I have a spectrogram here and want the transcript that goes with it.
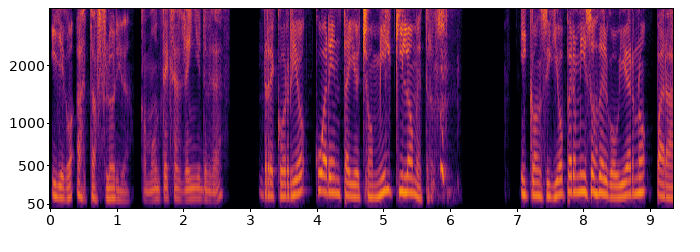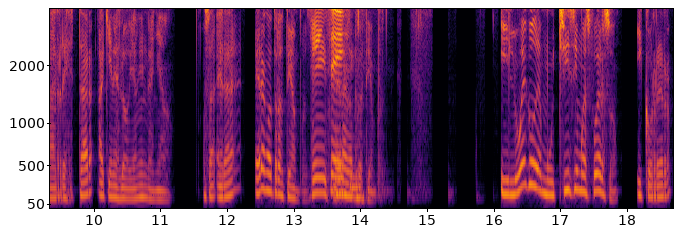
y llegó hasta Florida. Como un Texas Ranger, de verdad. recorrió 48 mil kilómetros y consiguió permisos del gobierno para arrestar a quienes lo habían engañado. O sea, era, eran otros tiempos. Sí, sí. Eran sí. otros tiempos. Y luego de muchísimo esfuerzo y correr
